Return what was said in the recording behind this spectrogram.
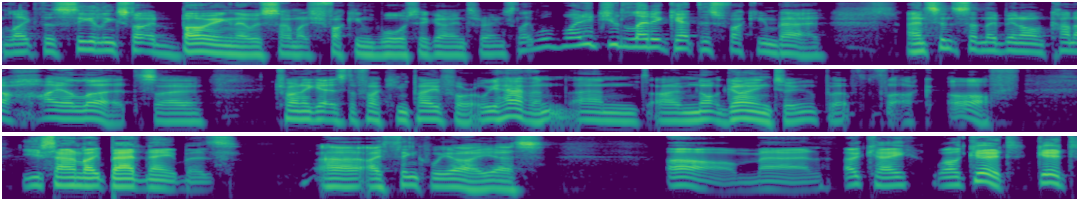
Like the ceiling started bowing, there was so much fucking water going through. And it's like, well, why did you let it get this fucking bad? And since then, they've been on kind of high alert. So trying to get us to fucking pay for it. We haven't, and I'm not going to, but fuck off. You sound like bad neighbors. Uh, I think we are, yes. Oh man. Okay. Well, good, good,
